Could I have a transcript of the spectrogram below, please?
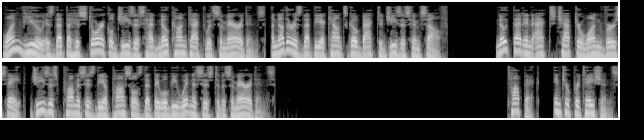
One view is that the historical Jesus had no contact with Samaritans, another is that the accounts go back to Jesus himself. Note that in Acts chapter 1 verse 8, Jesus promises the apostles that they will be witnesses to the Samaritans. Interpretations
